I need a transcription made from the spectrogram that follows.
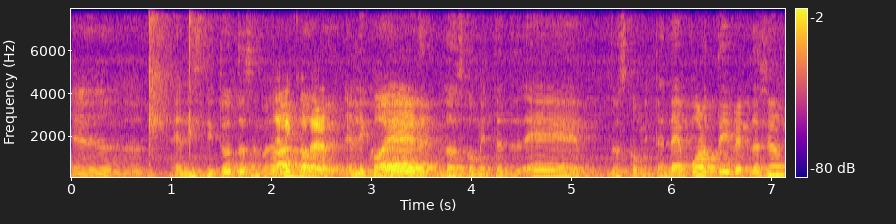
el, el instituto, se me El ICODER. el ICODER, los comités, eh, los comités de deporte y recreación.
